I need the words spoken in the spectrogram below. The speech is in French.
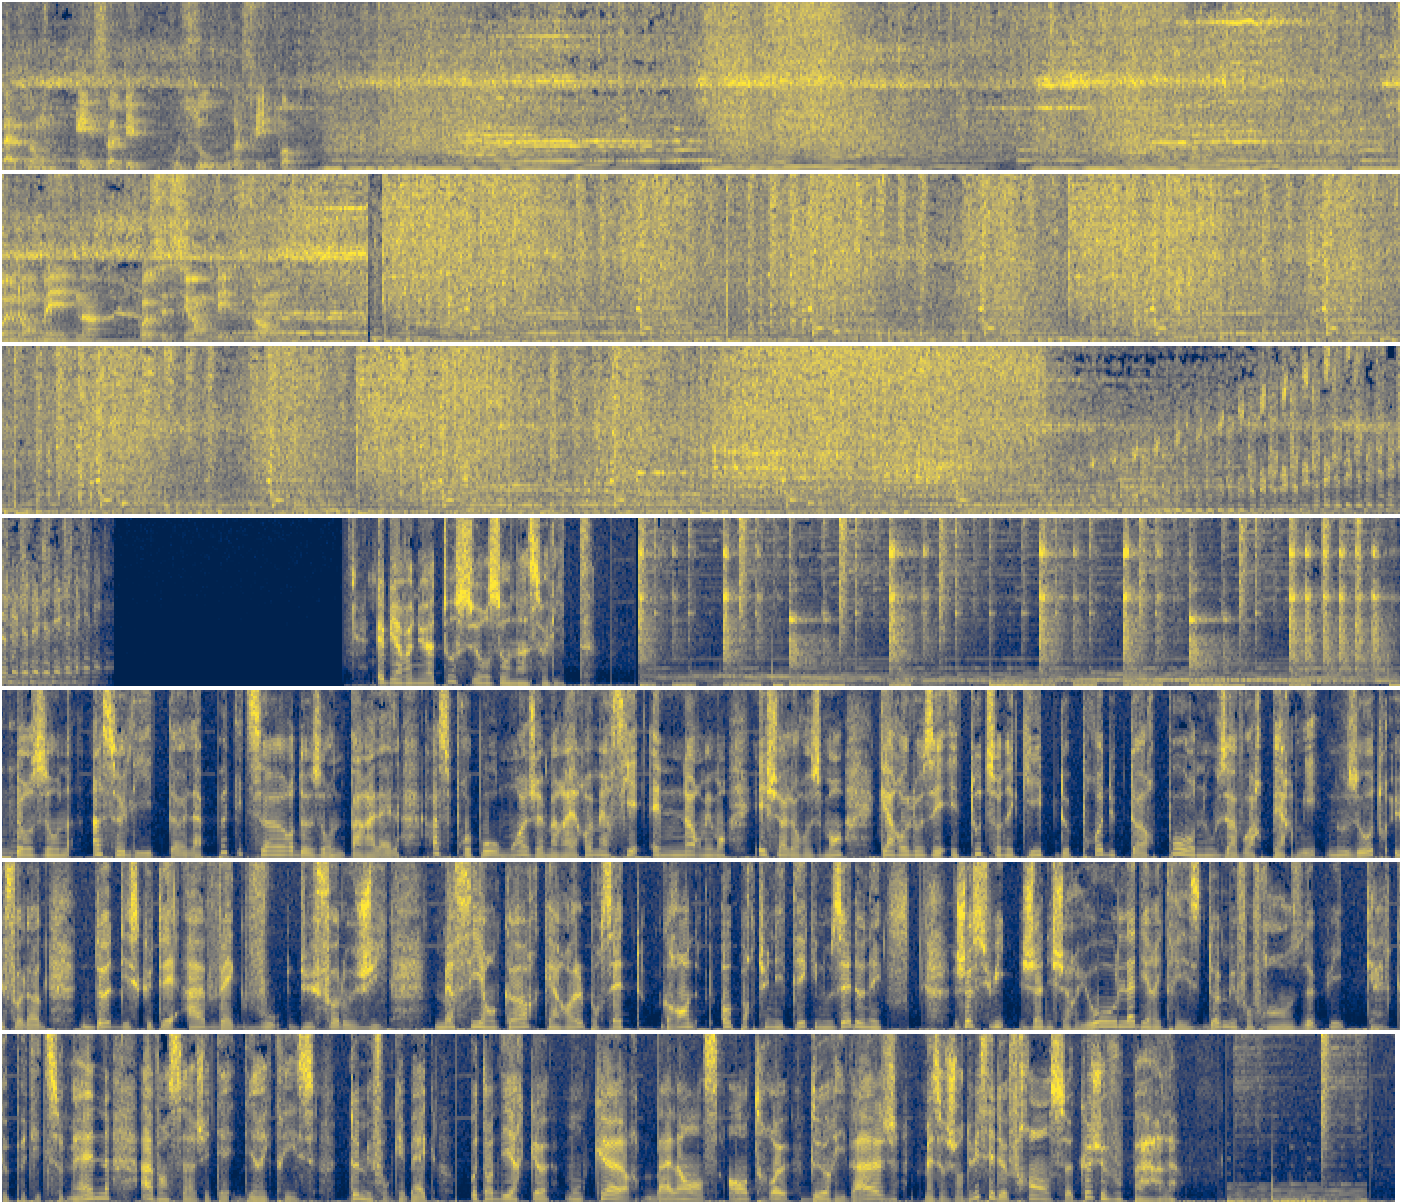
La zone insolite vous ouvre ses portes. Et bienvenue à tous sur Zone Insolite. Zone Insolite, la petite sœur de Zone Parallèle. À ce propos, moi j'aimerais remercier énormément et chaleureusement Carole Osé et toute son équipe de producteurs pour nous avoir permis, nous autres ufologues, de discuter avec vous d'ufologie. Merci encore Carole pour cette grande opportunité qui nous est donnée. Je suis Jeanne Chariot, la directrice de Mufon France depuis quelques petites semaines. Avant ça, j'étais directrice de Mufon Québec. Autant dire que mon cœur balance entre deux rivages. Mais aujourd'hui, c'est de France que je vous parle.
